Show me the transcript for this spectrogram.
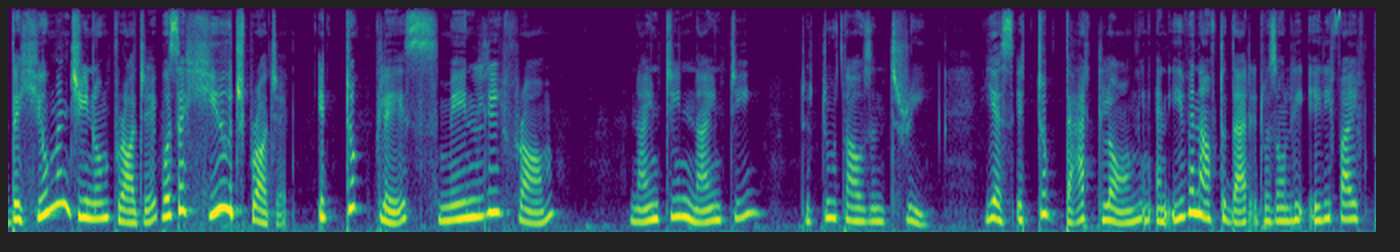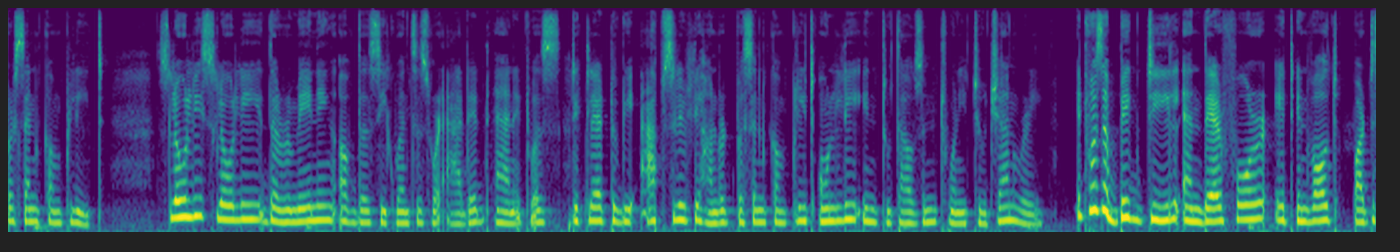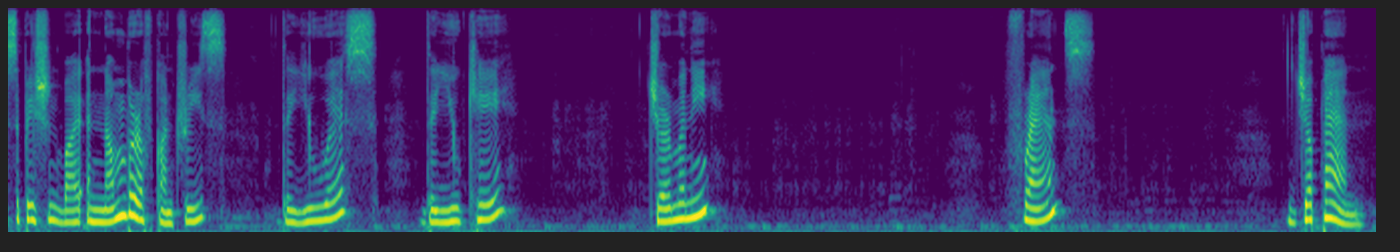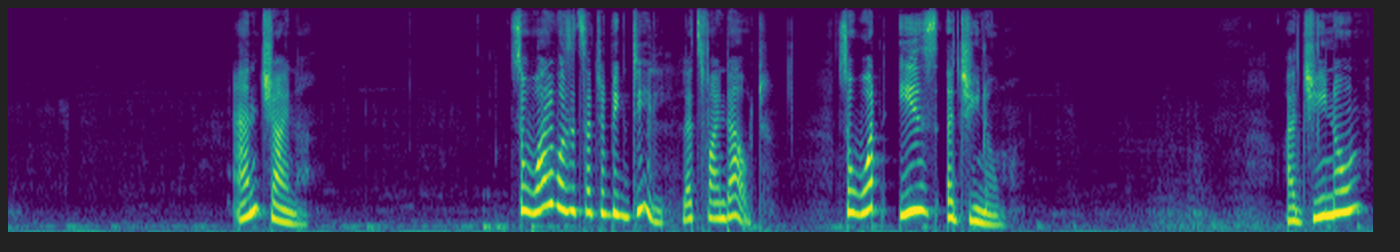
The Human Genome Project was a huge project. It took place mainly from 1990 to 2003. Yes, it took that long, and even after that, it was only 85% complete. Slowly, slowly, the remaining of the sequences were added, and it was declared to be absolutely 100% complete only in 2022 January. It was a big deal, and therefore, it involved participation by a number of countries the US, the UK, Germany, France, Japan, and China. So, why was it such a big deal? Let's find out. So, what is a genome? A genome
